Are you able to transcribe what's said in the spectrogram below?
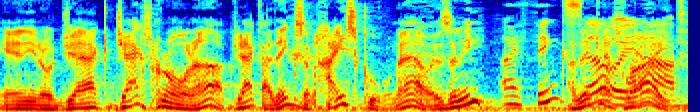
and you know, Jack Jack's growing up. Jack, I think, is in high school now, isn't he? I think I so. think that's yeah, right.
